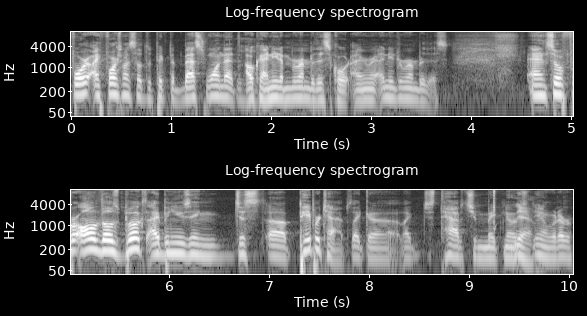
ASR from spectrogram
for I force myself to pick the best one. That okay, I need to remember this quote. I, re- I need to remember this. And so for all of those books, I've been using just uh, paper tabs, like uh, like just tabs to make notes, Yeah. you know, whatever.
